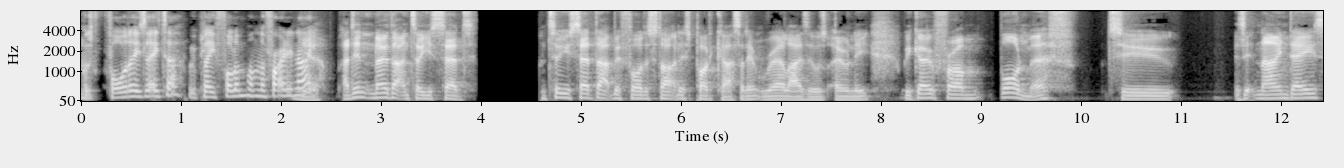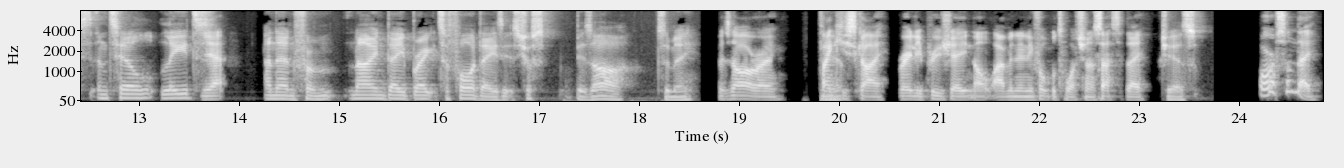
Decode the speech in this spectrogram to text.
was four days later we play Fulham on the Friday night. Yeah. I didn't know that until you said until you said that before the start of this podcast. I didn't realize it was only we go from Bournemouth to is it nine days until Leeds? Yeah. And then from nine day break to four days, it's just bizarre to me. Bizarro. Thank Yeah. you, Sky. Really appreciate not having any football to watch on a Saturday Cheers. or a Sunday.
